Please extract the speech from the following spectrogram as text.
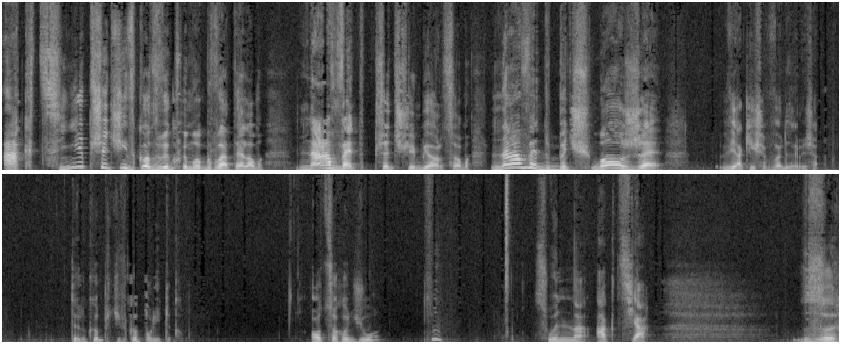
akcji nie przeciwko zwykłym obywatelom, nawet przedsiębiorcom, nawet być może w jakiejś aferze zamieszanym, tylko przeciwko politykom. O co chodziło? Hm. Słynna akcja z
